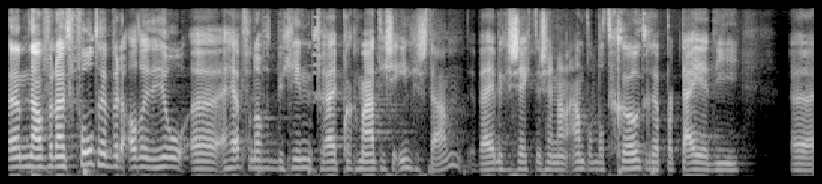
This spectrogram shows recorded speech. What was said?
Um, nou, vanuit Volt hebben we er altijd heel, uh, hè, vanaf het begin vrij pragmatisch ingestaan. Wij hebben gezegd, er zijn een aantal wat grotere partijen die uh,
